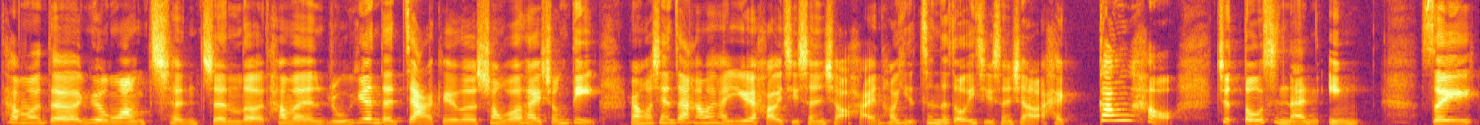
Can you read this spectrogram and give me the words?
他们的愿望成真了，他们如愿的嫁给了双胞胎兄弟。然后现在他们还约好一起生小孩，然后也真的都一起生下来，还刚好就都是男婴，所以。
